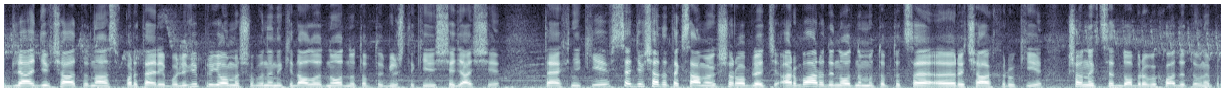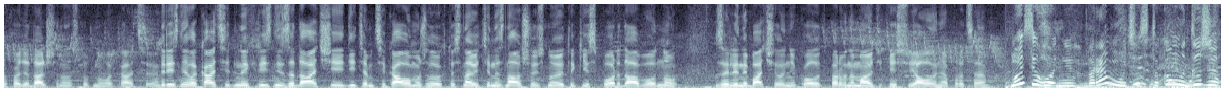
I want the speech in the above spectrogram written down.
Для дівчат у нас в партері больові прийоми, щоб вони не кидали одне одну, тобто більш такі щадящі техніки. Все дівчата так само, якщо роблять арбар один одному, тобто це е, речах руки. Якщо в них це добре виходить, то вони проходять далі на наступну локацію. Різні локації для них різні задачі. Дітям цікаво, можливо, хтось навіть і не знав, що існує такий спорт, да, бо ну взагалі не бачили ніколи. Тепер вони мають якесь уявлення про це. Ми сьогодні беремо участь в такому дуже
